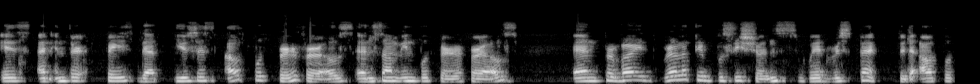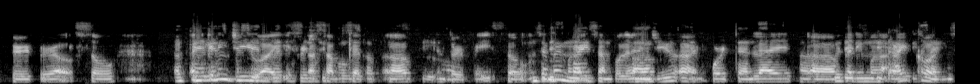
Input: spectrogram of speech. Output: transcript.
is an interface that uses output peripherals and some input peripherals and provide relative positions with respect to the output peripherals. So, ang kining GUI is a subset of of interface. So, unsa may mga example ng GUI? importance, Like, uh, uh, kaning mga icons.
